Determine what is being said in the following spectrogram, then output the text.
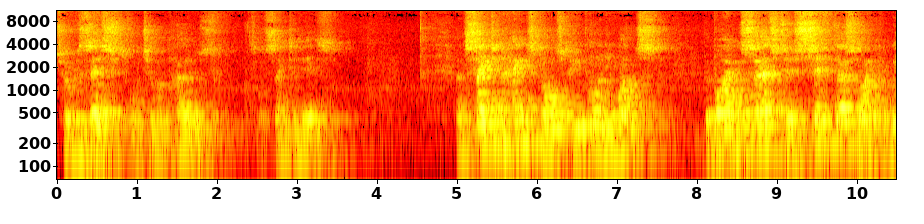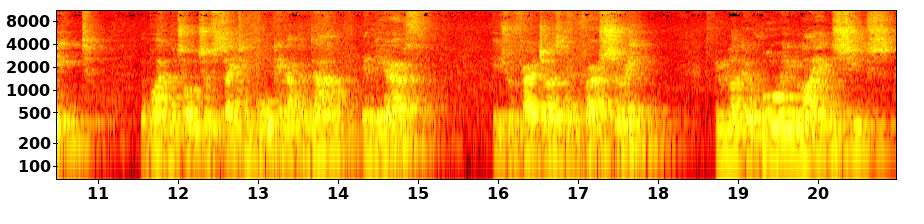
to resist or to oppose. That's what Satan is. And Satan hates God's people and he wants, the Bible says, to sift us like wheat. The Bible talks of Satan walking up and down in the earth. He's referred to as an adversary who, like a roaring lion, seeks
